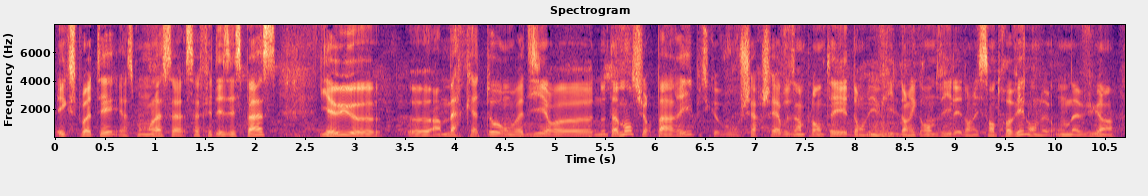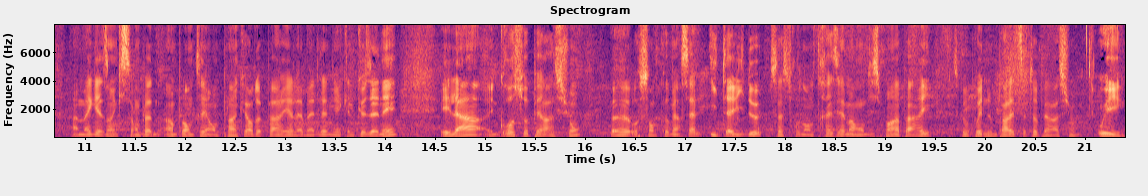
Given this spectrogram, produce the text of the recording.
exploiter. Et à ce moment-là, ça, fait des espaces. Il y a eu un mercato, on va dire, notamment sur Paris, puisque vous cherchez à vous implanter dans les mmh. villes, dans les grandes villes et dans les centres-villes. On, a vu un, un magasin qui s'est implanté en plein cœur de Paris à la Madeleine il y a quelques années. Et là, une grosse opération euh, au centre commercial Italie 2. Ça se trouve dans le 13e arrondissement à Paris. Est-ce que vous pouvez nous parler de cette opération? Oui,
